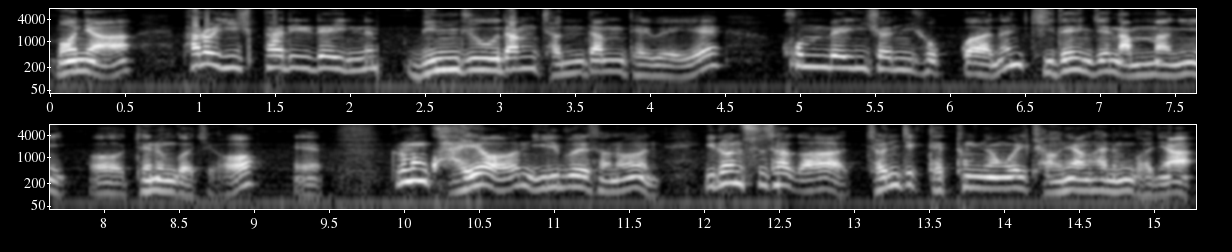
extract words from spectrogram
뭐냐? 8월 28일에 있는 민주당 전당대회의 콘벤션 효과는 기대 이제 난망이 어, 되는 거죠. 예. 그러면 과연 일부에서는 이런 수사가 전직 대통령을 겨냥하는 거냐?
